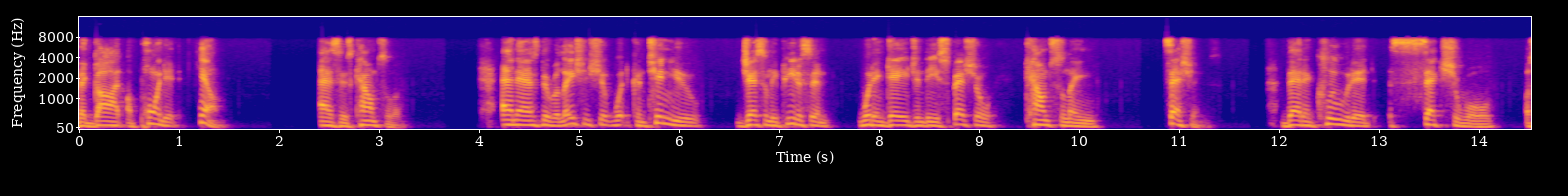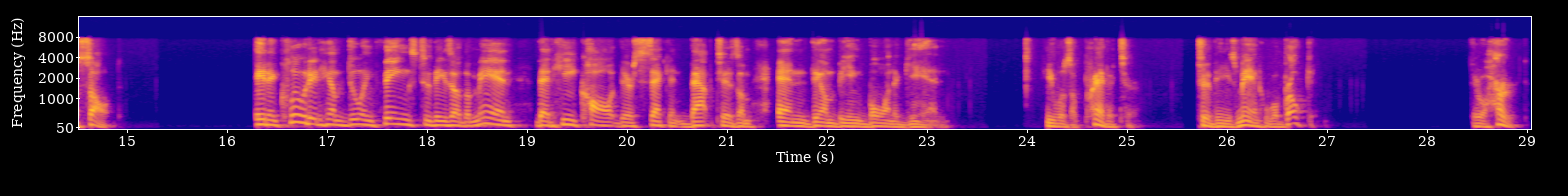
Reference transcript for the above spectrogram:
that God appointed him as his counselor. And as the relationship would continue, Jesse Lee Peterson would engage in these special counseling sessions that included sexual assault. It included him doing things to these other men that he called their second baptism and them being born again. He was a predator to these men who were broken. They were hurt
